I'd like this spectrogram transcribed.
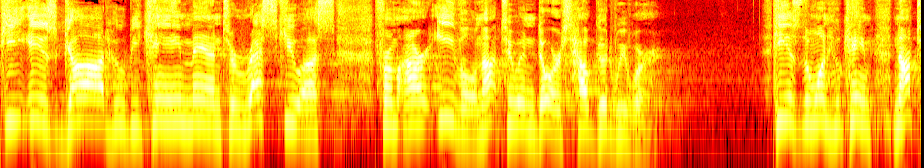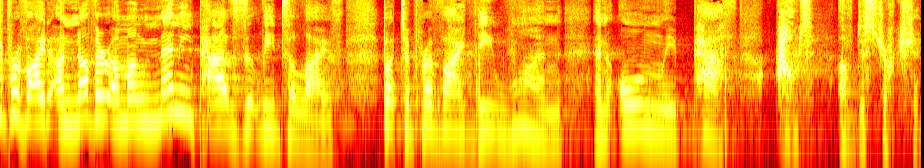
He is God who became man to rescue us from our evil, not to endorse how good we were. He is the one who came not to provide another among many paths that lead to life, but to provide the one and only path out of destruction.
